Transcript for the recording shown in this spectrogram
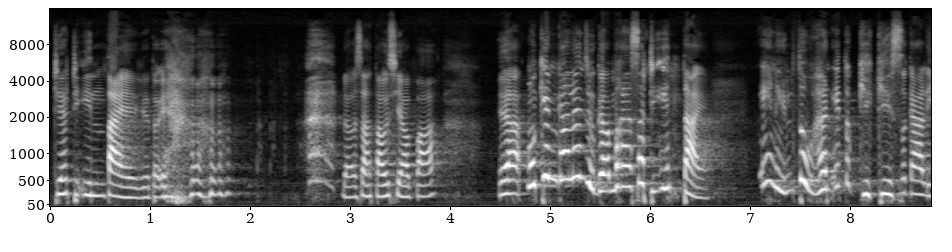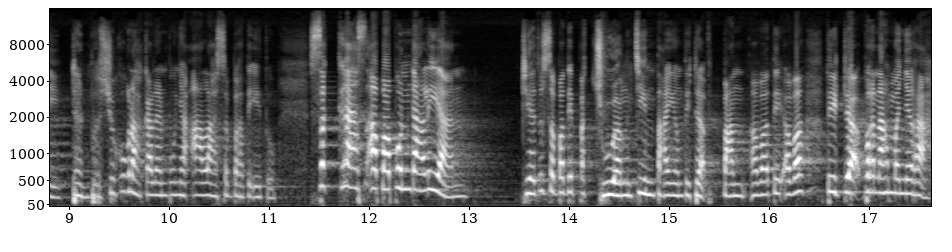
dia diintai gitu ya. Tidak usah tahu siapa. Ya, mungkin kalian juga merasa diintai. Ini Tuhan itu gigih sekali dan bersyukurlah kalian punya Allah seperti itu. Sekeras apa pun kalian, dia itu seperti pejuang cinta yang tidak pan, apa, apa, tidak pernah menyerah.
